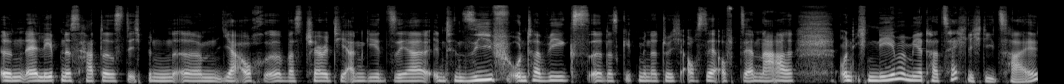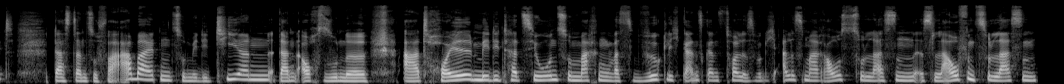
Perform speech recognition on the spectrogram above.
ein Erlebnis hattest. Ich bin ähm, ja auch, äh, was Charity angeht, sehr intensiv unterwegs. Äh, das geht mir natürlich auch sehr oft sehr nahe. Und ich nehme mir tatsächlich die Zeit, das dann zu verarbeiten, zu meditieren, dann auch so eine Art Heulmeditation zu machen, was wirklich ganz, ganz toll ist, wirklich alles mal rauszulassen, es laufen zu lassen.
